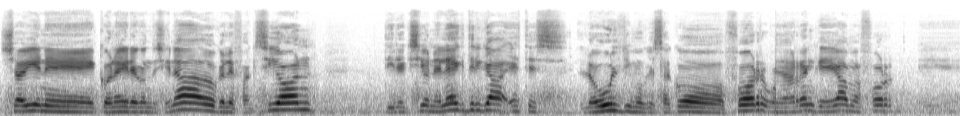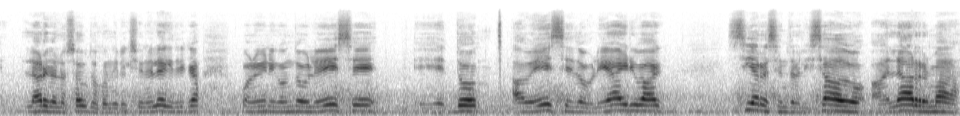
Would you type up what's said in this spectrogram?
ya viene con aire acondicionado, calefacción, dirección eléctrica. Este es lo último que sacó Ford. De arranque de gama, Ford larga los autos con dirección eléctrica. Bueno, viene con doble S, eh, ABS, doble airbag, cierre centralizado, alarma,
